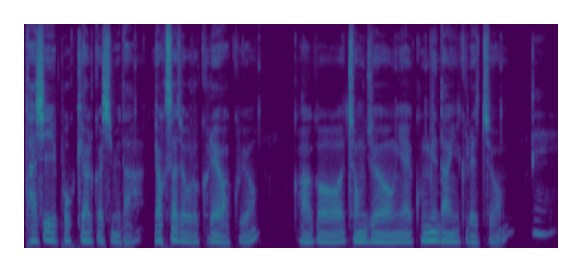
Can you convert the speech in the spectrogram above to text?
다시 복귀할 것입니다. 역사적으로 그래 왔고요. 과거 정주영의 국민당이 그랬죠. 네.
